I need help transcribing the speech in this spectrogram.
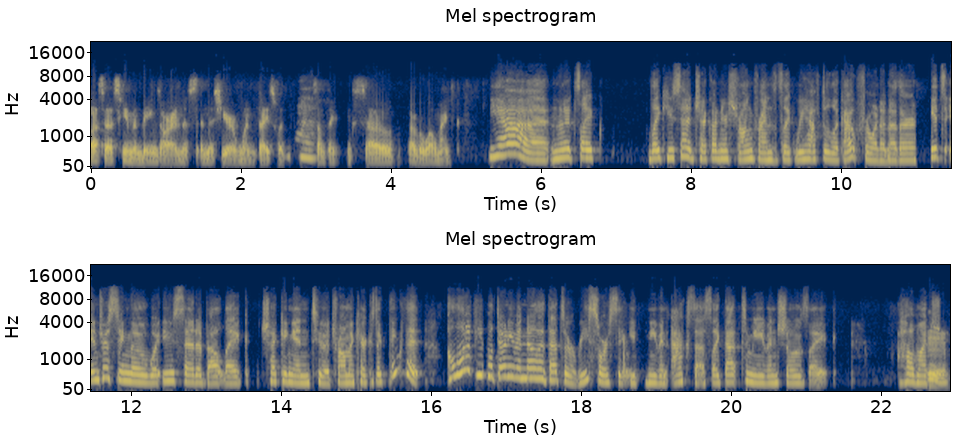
us as human beings are in this in this year when faced with yeah. something so overwhelming yeah and it's like like you said check on your strong friends it's like we have to look out for one another it's interesting though what you said about like checking into a trauma care because i think that a lot of people don't even know that that's a resource that you can even access. Like that to me even shows like how much mm.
